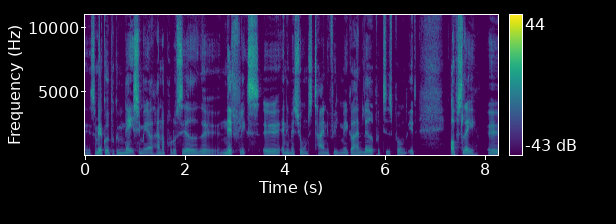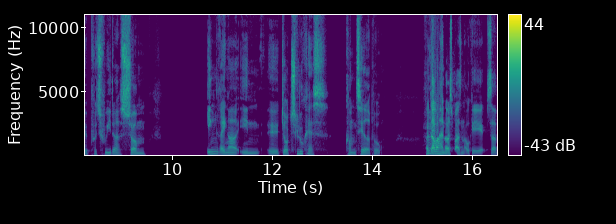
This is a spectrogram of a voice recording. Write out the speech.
øh, som jeg er gået på gymnasiet med, han har produceret øh, Netflix øh, animations tegnefilm, ikke? og han lavede på et tidspunkt et opslag øh, på Twitter, som ingen ringer end øh, George Lucas kommenterede på. Og hmm. der var han også bare sådan, okay, så,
